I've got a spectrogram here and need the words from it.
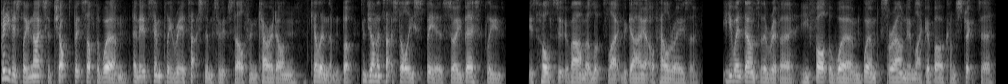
Previously, knights had chopped bits off the worm and it had simply reattached them to itself and carried on killing them. But John attached all his spears, so he basically, his whole suit of armour looked like the guy out of Hellraiser. He went down to the river, he fought the worm, worm around him like a boa constrictor.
